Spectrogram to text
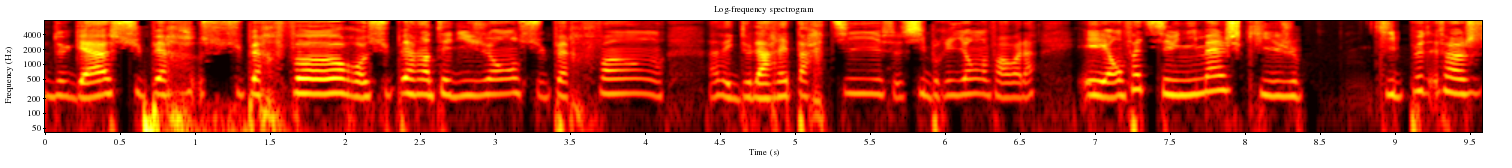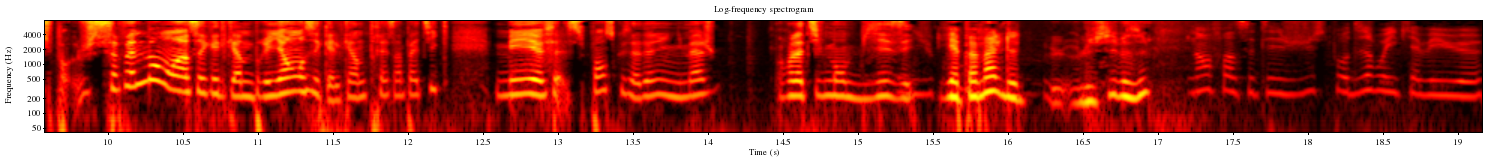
de gars super super fort, super intelligent, super fin, avec de la répartie, ceci brillant, enfin voilà. Et en fait, c'est une image qui je qui peut, enfin, je- certainement, hein, c'est quelqu'un de brillant, c'est quelqu'un de très sympathique, mais euh, je pense que ça donne une image relativement biaisée. Il y a pas mal de. Lucie, vas-y. Non, enfin, c'était juste pour dire, oui, qu'il y avait eu, euh,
